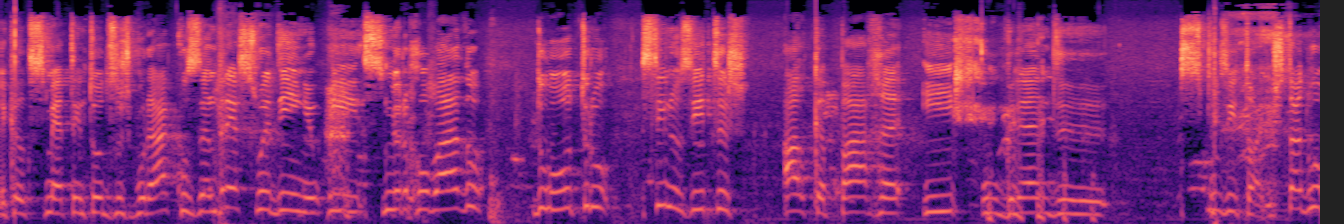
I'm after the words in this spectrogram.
aquele que se mete em todos os buracos, André Suadinho e Senhor Roubado. Do outro, Sinusites, Alcaparra e o grande supositório. Está do-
